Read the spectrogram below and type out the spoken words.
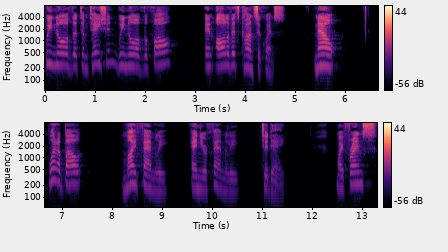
We know of the temptation. We know of the fall and all of its consequence. Now, what about my family and your family today? My friends,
